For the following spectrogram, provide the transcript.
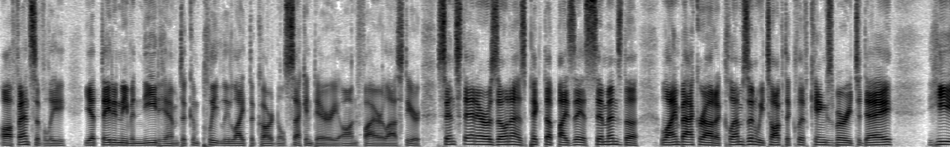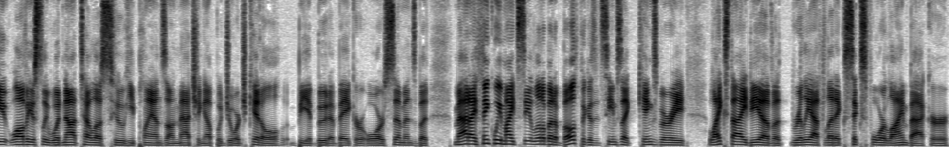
offensively, yet they didn't even need him to completely light the Cardinals secondary on fire last year. Since then, Arizona has picked up Isaiah Simmons, the linebacker out of Clemson. We talked to Cliff Kingsbury today. He obviously would not tell us who he plans on matching up with George Kittle, be it Budda Baker or Simmons. But Matt, I think we might see a little bit of both because it seems like Kingsbury likes the idea of a really athletic six-four linebacker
